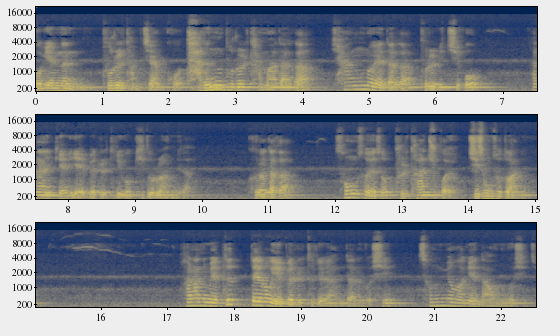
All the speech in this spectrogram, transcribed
거기에는 불을 담지 않고 다른 불을 담아다가 향로에다가 불을 비치고 하나님께 예배를 드리고 기도를 합니다. 그러다가 성소에서 불타 죽어요. 지성소도 아니고. 하나님의 뜻대로 예배를 드려야 한다는 것이 선명하게 나오는 것이지.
